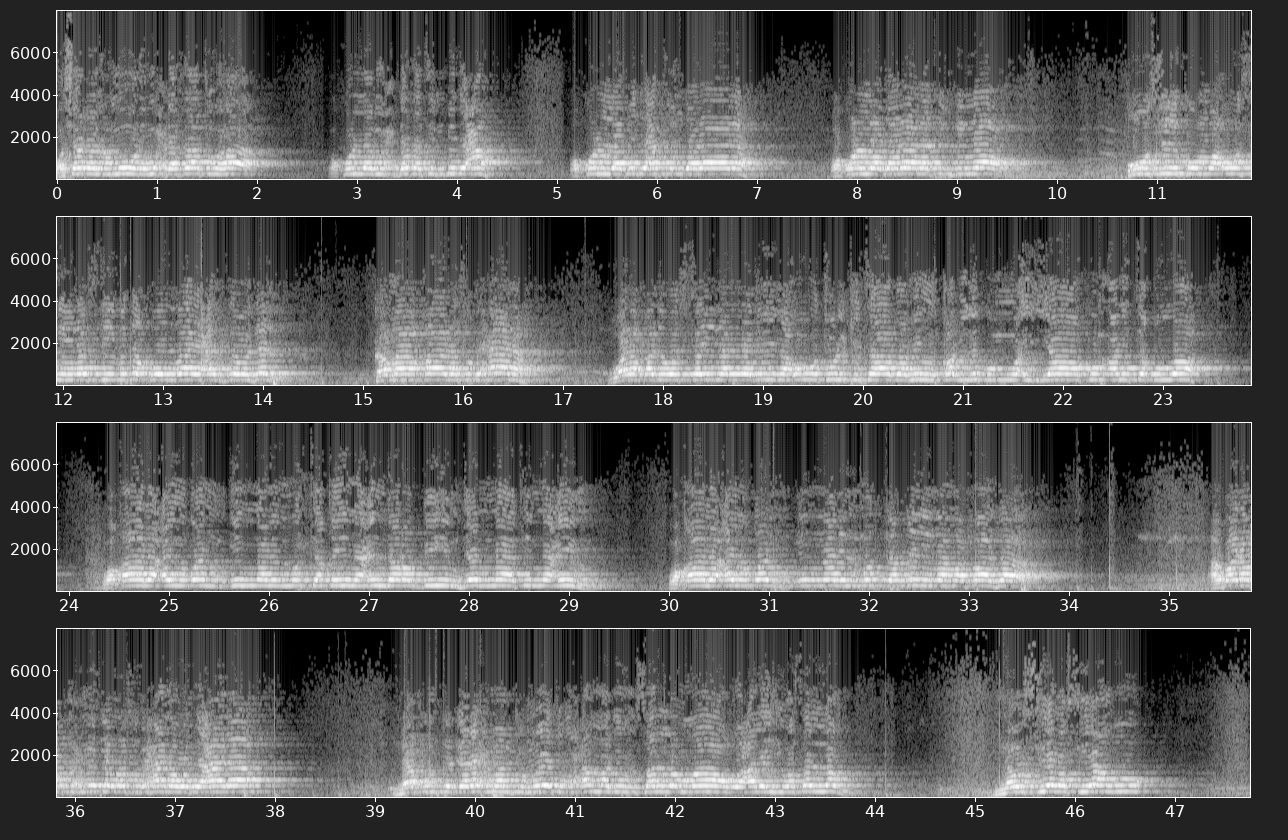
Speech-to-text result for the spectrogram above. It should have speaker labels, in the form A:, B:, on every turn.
A: وشر الأمور محدثاتها وكل محدثة بدعة وكل بدعة ضلالة وكل ضلالة في النار. أوصيكم وأوصي نفسي بتقوى الله عز وجل كما قال سبحانه ولقد وصينا الذين أوتوا الكتاب من قبلكم وإياكم أن اتقوا الله وقال أيضا إن للمتقين عند ربهم جنات النعيم وقال أيضا إن للمتقين مفازا. ابارك محمد الله سبحانه وتعالى لكم تترحم تموت محمد صلى الله عليه وسلم. نوصي نفسي yangu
